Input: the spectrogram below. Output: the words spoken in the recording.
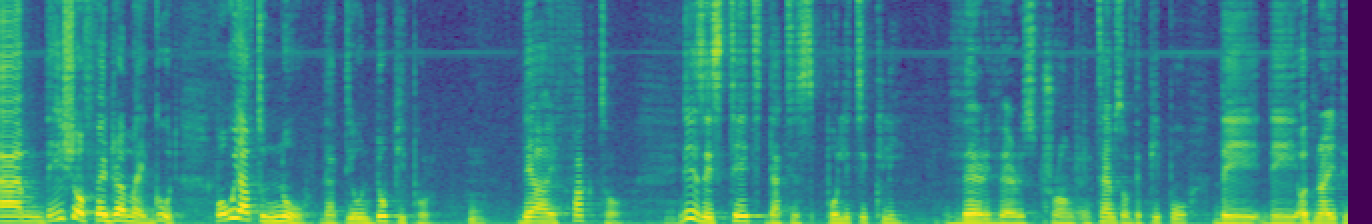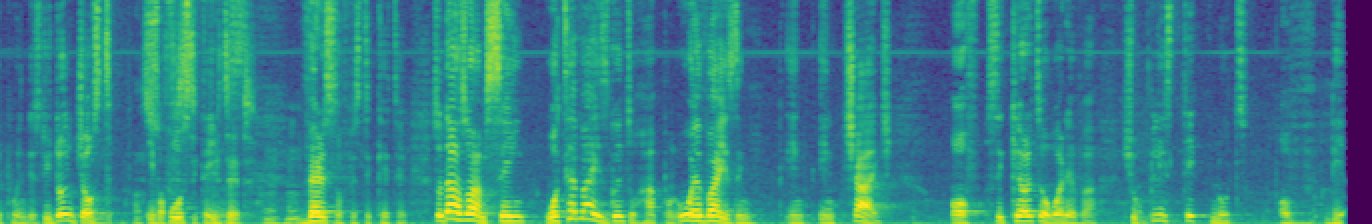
um, the issue of federal might good. But we have to know that the Ondo people, hmm. they are a factor. This is a state that is politically very, very strong in terms of the people, the, the ordinary people in this. You don't just hmm. And impose sophisticated. things. Very sophisticated. So that's why I'm saying whatever is going to happen, whoever is in, in, in charge of security or whatever, should please take note of the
